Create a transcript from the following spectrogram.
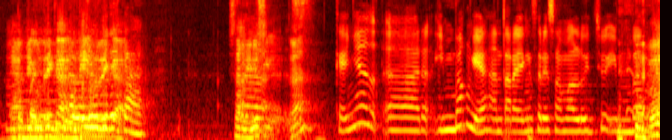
Nah, Atau di banyak yang di Serius Hah? Kayaknya eh, imbang ya antara yang serius sama lucu imbang ya.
